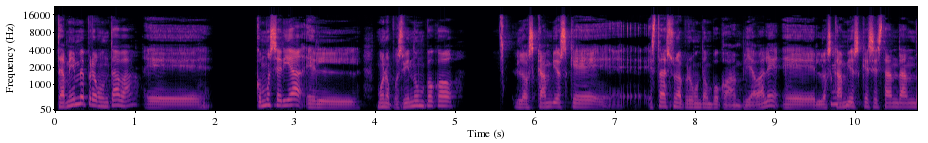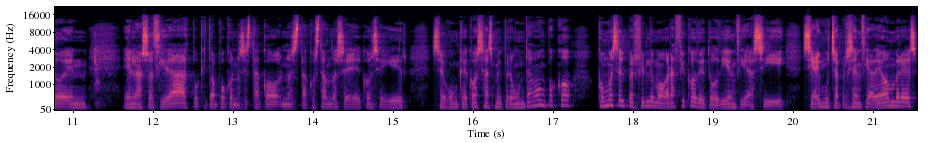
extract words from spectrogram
También me preguntaba eh, cómo sería el. Bueno, pues viendo un poco los cambios que... Esta es una pregunta un poco amplia, ¿vale? Eh, los cambios que se están dando en, en, la sociedad, poquito a poco nos está, nos está costando conseguir según qué cosas. Me preguntaba un poco cómo es el perfil demográfico de tu audiencia, si, si hay mucha presencia de hombres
